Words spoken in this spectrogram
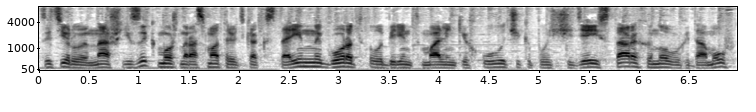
Цитирую, «Наш язык можно рассматривать как старинный город, лабиринт маленьких улочек и площадей, старых и новых домов,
